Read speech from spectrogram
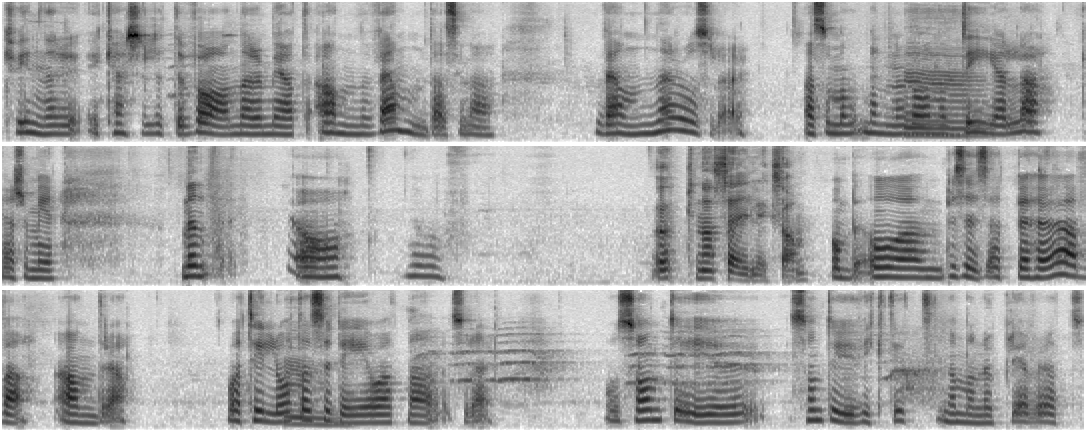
kvinnor är kanske lite vanare med att använda sina vänner och sådär. Alltså man, man är van mm. att dela kanske mer. Men ja, ja. Öppna sig liksom. Och, och precis, att behöva andra. Och att tillåta sig det och att man sådär. Och sånt är ju, sånt är ju viktigt när man upplever att,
